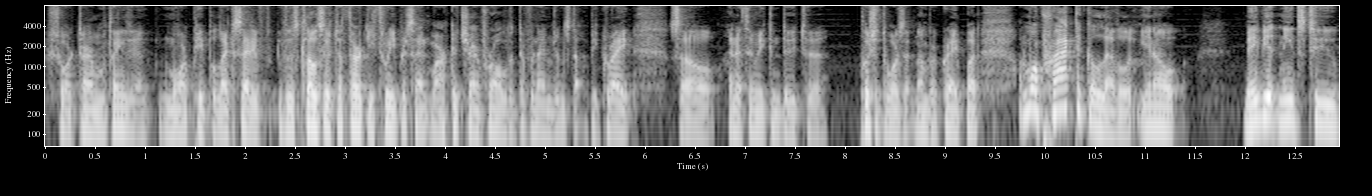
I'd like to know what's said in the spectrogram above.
short-term thing. More people, like I said, if, if it was closer to 33% market share for all the different engines, that would be great. So anything we can do to push it towards that number, great. But on a more practical level, you know, maybe it needs to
